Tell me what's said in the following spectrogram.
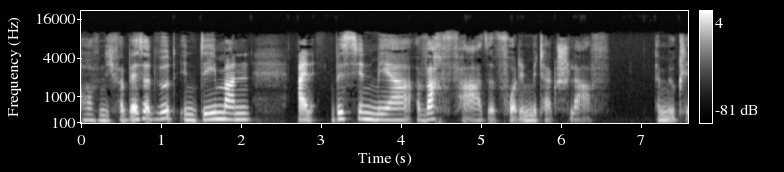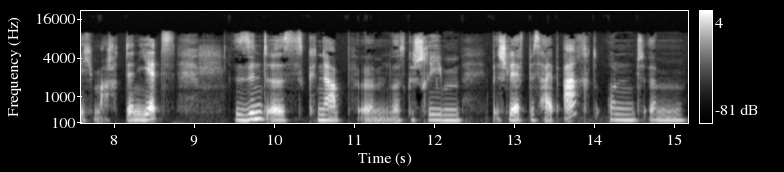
hoffentlich verbessert wird, indem man ein bisschen mehr Wachphase vor dem Mittagsschlaf möglich macht. Denn jetzt sind es knapp, ähm, du hast geschrieben, schläft bis halb acht und ähm,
